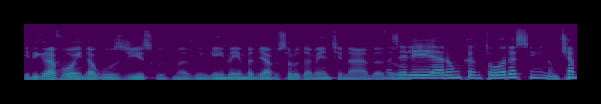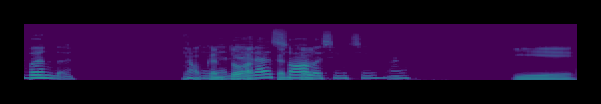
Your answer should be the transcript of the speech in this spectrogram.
Ele gravou ainda alguns discos, mas ninguém lembra de absolutamente nada. Mas do... ele era um cantor, assim, não tinha banda. Não, Ele- cantor. Ele era cantor. solo, assim, sim. é. E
